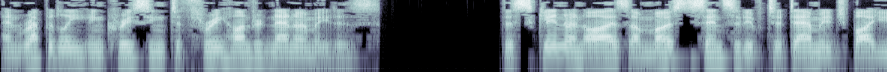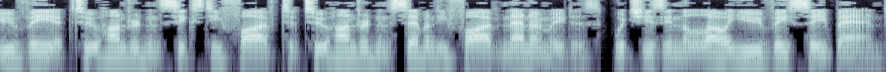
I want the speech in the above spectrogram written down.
and rapidly increasing to 300 nanometers. The skin and eyes are most sensitive to damage by UV at 265 to 275 nanometers, which is in the lower UVC band.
